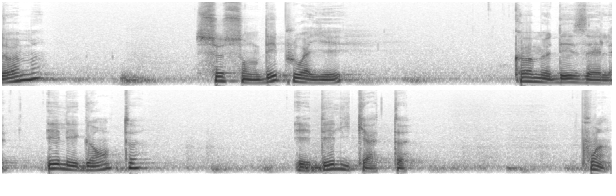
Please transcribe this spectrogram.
hommes se sont déployés comme des ailes élégantes et délicates. Point.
